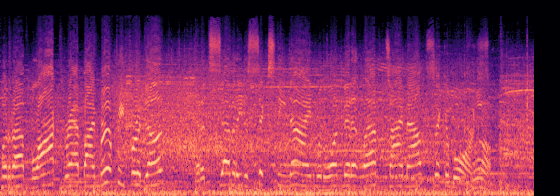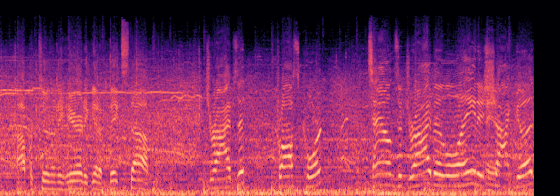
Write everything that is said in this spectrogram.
put it up, blocked, grabbed by Murphy for a dunk, and it's 70 to 69 with one minute left. Timeout, Sycamores. Whoa. Opportunity here to get a big stop. Drives it, cross court. Townes a drive in the lane is Yeah. shot good.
